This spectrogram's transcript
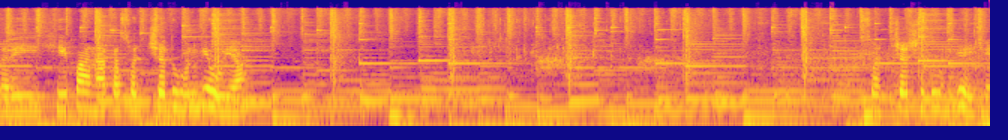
तरी ही पानं आता स्वच्छ धुवून घेऊया. स्वच्छ अशी धुवून घ्यायची.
